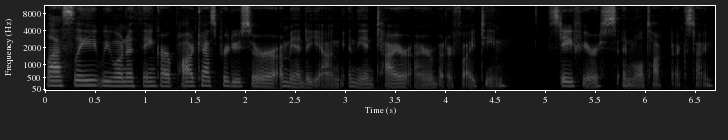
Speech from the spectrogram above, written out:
Lastly, we want to thank our podcast producer, Amanda Young, and the entire Iron Butterfly team. Stay fierce, and we'll talk next time.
